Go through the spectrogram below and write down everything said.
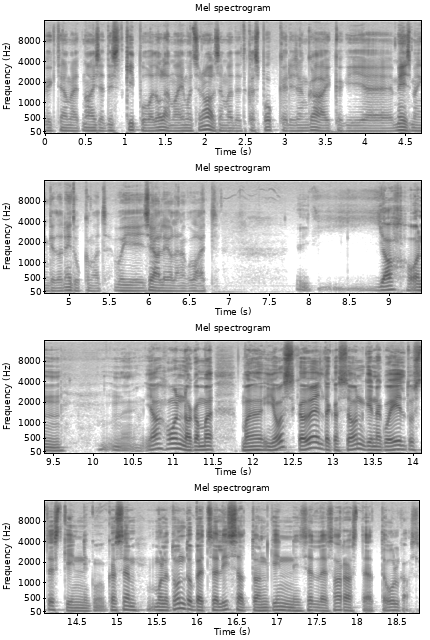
kõik teame, et naised lihtsalt kipuvad olema emotsionaalsemad, et kas pokkeris on ka ikkagi meesmängijad on edukamad või seal ei ole nagu vahet? Jah, on jah, on, aga ma, ma ei oska öelda, kas see ongi nagu eeldustest kinni, kas see, mulle tundub, et see lihtsalt on kinni selles harrastajate hulgas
